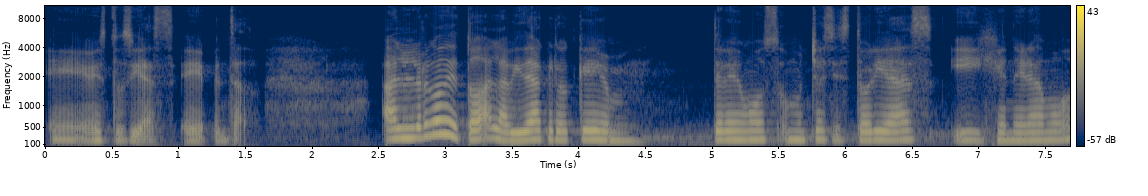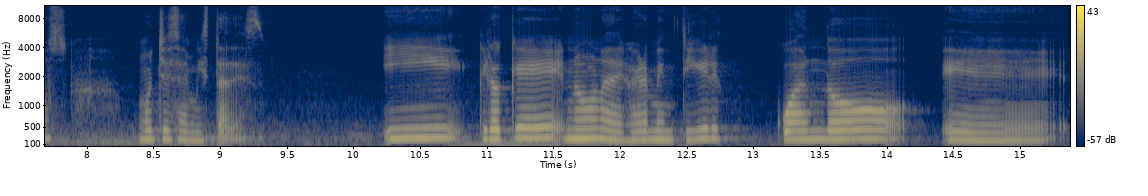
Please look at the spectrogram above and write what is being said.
eh, estos días he pensado? A lo largo de toda la vida creo que tenemos muchas historias y generamos muchas amistades. Y creo que no van a dejar mentir cuando eh,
